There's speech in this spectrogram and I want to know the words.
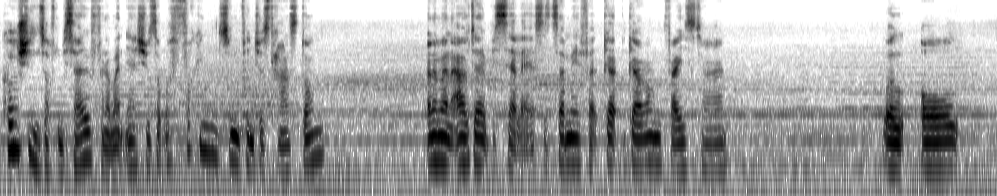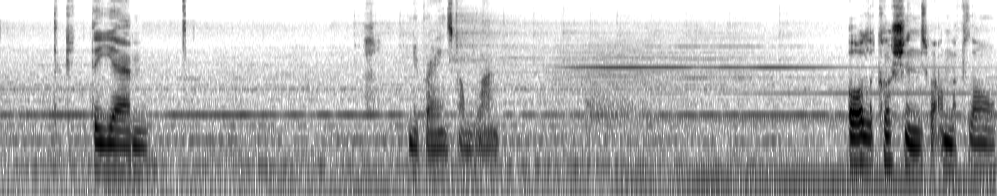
cushions off myself?" And I went, Yeah. She was like, Well, fucking something just has done. And I went, Oh, don't be silly. I said, Send me a pho- go, go on FaceTime. Well, all the, the um, my brain's gone blank. All the cushions were on the floor.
